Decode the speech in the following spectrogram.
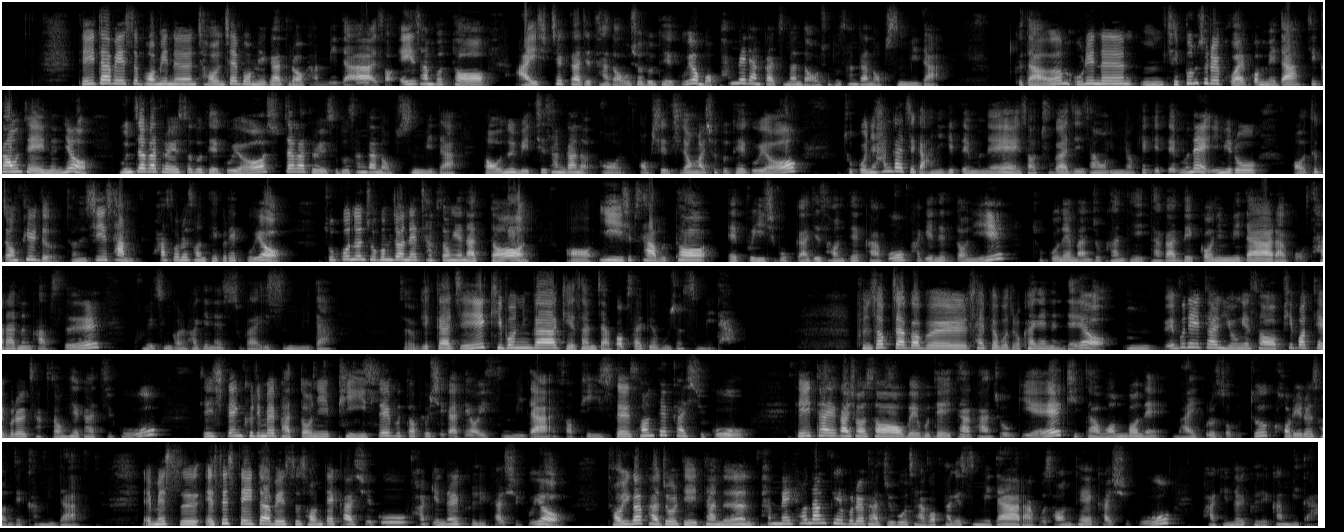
데이터베이스 범위는 전체 범위가 들어갑니다. 그래서 A3부터 I17까지 다 넣으셔도 되고요. 뭐 판매량까지만 넣으셔도 상관없습니다. 그 다음 우리는 음, 제품 수를 구할 겁니다. DCOUNTA는요. 문자가 들어있어도 되고요. 숫자가 들어있어도 상관없습니다. 어느 위치 상관없이 지정하셔도 되고요. 조건이 한 가지가 아니기 때문에 그래서 두 가지 이상 입력했기 때문에 임의로 어, 특정 필드 저는 C3 화소를 선택을 했고요. 조건은 조금 전에 작성해 놨던 어, E24부터 F25까지 선택하고 확인했더니 조건에 만족한 데이터가 4건입니다. 라고 4라는 값을 구해진 걸 확인할 수가 있습니다. 자, 여기까지 기본과 계산 작업 살펴보셨습니다. 분석 작업을 살펴보도록 하겠는데요. 음, 외부 데이터를 이용해서 피벗 테이블을 작성해 가지고 제시된 그림을 봤더니 B2셀부터 표시가 되어 있습니다. 그래서 B2셀 선택하시고 데이터에 가셔서 외부 데이터 가져오기에 기타 원본에 Microsoft Query를 선택합니다. MS Access 데이터베이스 선택하시고 확인을 클릭하시고요. 저희가 가져올 데이터는 판매 현황 탭을 가지고 작업하겠습니다. 라고 선택하시고 확인을 클릭합니다.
